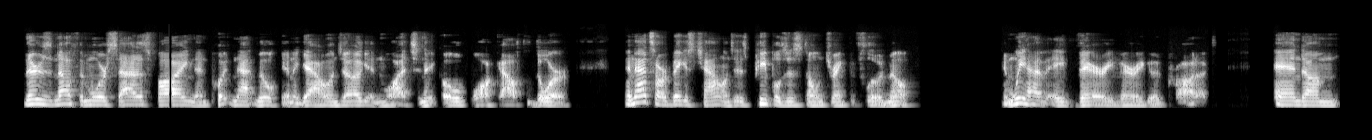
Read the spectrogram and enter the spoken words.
there's nothing more satisfying than putting that milk in a gallon jug and watching it go walk out the door. And that's our biggest challenge is people just don't drink the fluid milk. And we have a very, very good product. And um,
